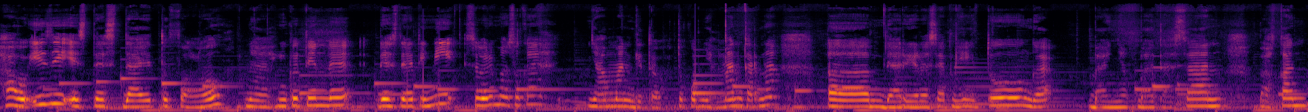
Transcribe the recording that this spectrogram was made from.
How easy is this diet to follow? Nah, ngikutin this diet ini sebenarnya masuknya nyaman gitu cukup nyaman karena um, dari resepnya itu nggak banyak batasan bahkan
